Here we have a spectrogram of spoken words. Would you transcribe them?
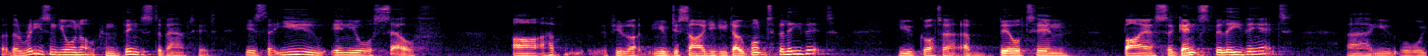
but the reason you're not convinced about it is that you in yourself are, have, if you like, you've decided you don't want to believe it. You've got a, a built-in bias against believing it. Uh, you, or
